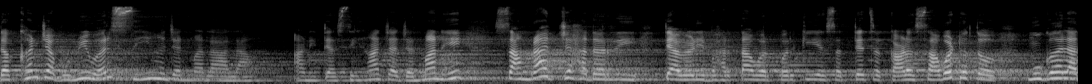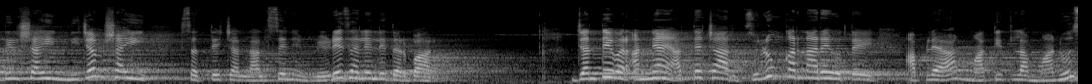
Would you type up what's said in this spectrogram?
दख्खनच्या भूमीवर सिंह जन्माला आला. आणि त्या सिंहाच्या जन्माने साम्राज्य हादरली. त्यावेळी भारतावर परकीय सत्तेचं काळं सावट होतं. मुघल आदिलशाही निजामशाही सत्तेच्या लालसेने वेडे झालेले दरबार. जनतेवर अन्याय अत्याचार जुलूम करणारे होते. आपल्या मातीतला माणूस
